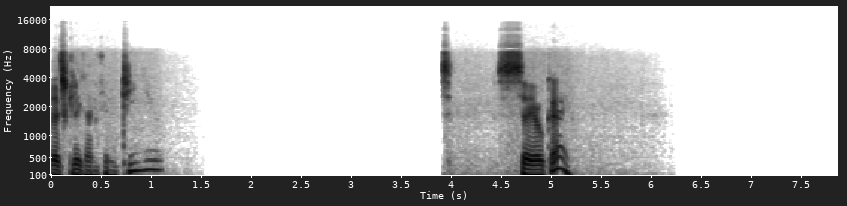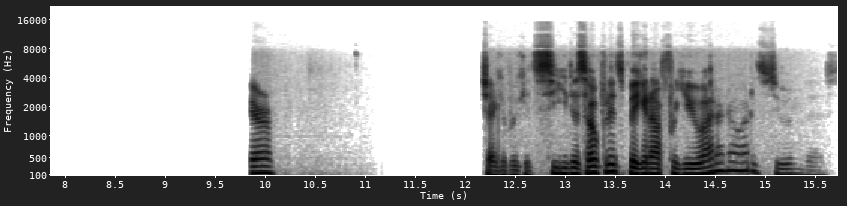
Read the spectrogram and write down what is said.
Let's click on continue. Say OK. Here. Check if we can see this. Hopefully it's big enough for you. I don't know how to zoom this.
